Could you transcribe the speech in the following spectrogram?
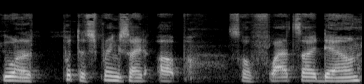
You want to put the spring side up, so flat side down.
